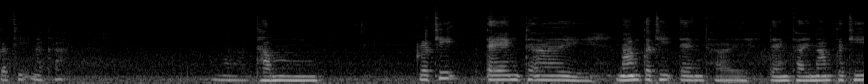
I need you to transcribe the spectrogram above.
กะทินะคะ มาทำกะทิแตงไทย น้ำกะทิแตงไทย แตงไทยน้ำกะทิ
